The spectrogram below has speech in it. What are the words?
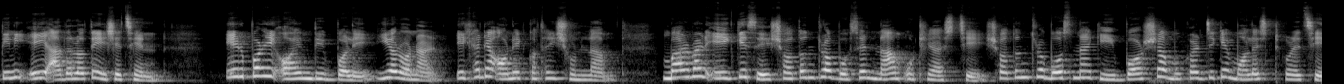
তিনি এই আদালতে এসেছেন। এরপরে অয়নদীপ বলে ইয়র অনার এখানে অনেক কথাই শুনলাম। বারবার এই কেসে স্বতন্ত্র বোসের নাম উঠে আসছে। স্বতন্ত্র বোস নাকি বর্ষা মুখার্জিকে মলেস্ট করেছে।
